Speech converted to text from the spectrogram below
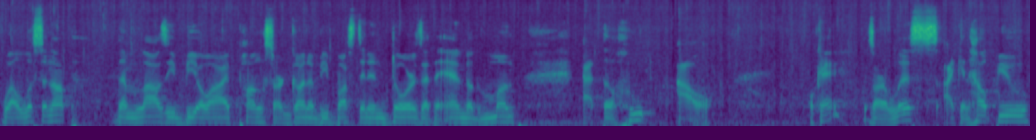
Well, listen up. Them lousy BOI punks are gonna be busting in doors at the end of the month at the Hoot Owl. Okay, there's our list. I can help you,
